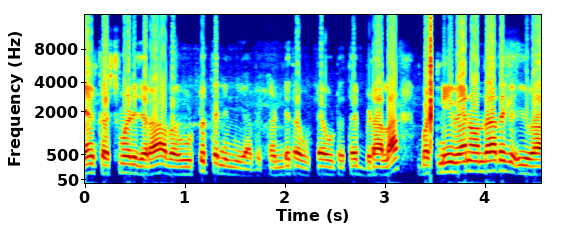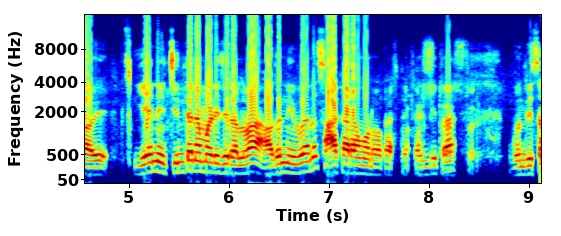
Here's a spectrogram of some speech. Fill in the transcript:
ಏನ್ ಖರ್ಚು ಮಾಡಿದ್ದೀರಾ? ಅದು ಹುಟ್ಟುತ್ತೆ ನಿಮಗೆ ಅದು ಖಂಡಿತ ಹುಟ್ಟೆ ಹುಟ್ಟುತ್ತೆ ಬಿಡಲ್ಲ. ಬಟ್ ನೀವೇನು ಅಂದ್ರೆ ಅದಕ್ಕೆ ಏನ್ ಚಿಂತನೆ ಮಾಡಿದಿರಲ್ವಾ ಅದನ್ನ ನೀವೇನು ಸಾಕಾರ ಮಾಡ್ಬೇಕು ಅಷ್ಟೇ ಖಂಡಿತ. ಒಂದ್ ದಿವಸ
